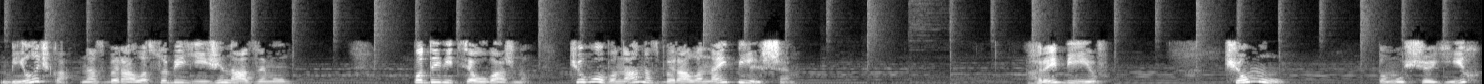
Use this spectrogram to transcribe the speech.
Білочка назбирала собі їжі на зиму. Подивіться уважно, чого вона назбирала найбільше. Грибів. Чому? Тому що їх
